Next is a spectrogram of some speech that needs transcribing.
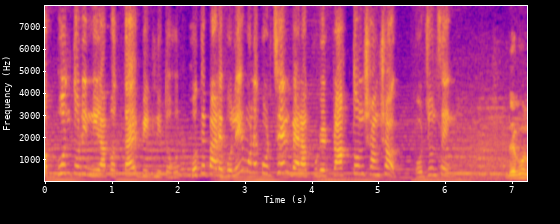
আভ্যন্তরীণ নিরাপত্তায় বিঘ্নিত হতে পারে বলেই মনে করছেন ব্যারাকপুরের প্রাক্তন সাংসদ অর্জুন সিং। দেখুন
